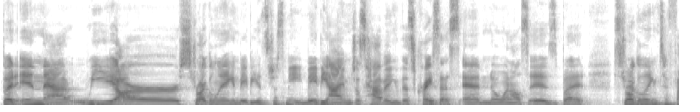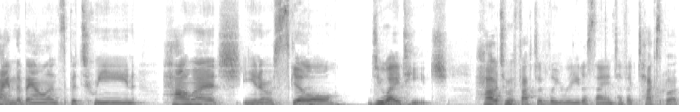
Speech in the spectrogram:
but in that we are struggling, and maybe it's just me. Maybe I'm just having this crisis and no one else is, but struggling to find the balance between how much, you know, skill do I teach? how to effectively read a scientific textbook,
